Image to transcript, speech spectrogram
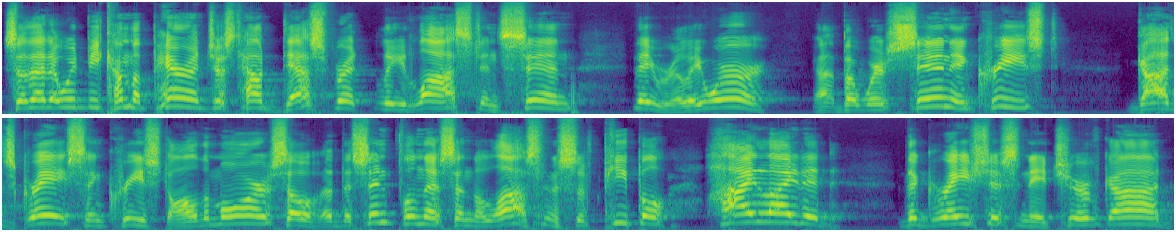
so that it would become apparent just how desperately lost in sin they really were. Uh, but where sin increased, God's grace increased all the more. So uh, the sinfulness and the lostness of people highlighted the gracious nature of God.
